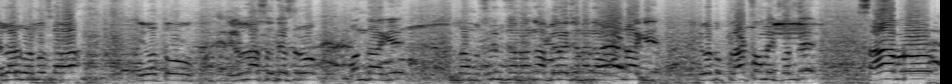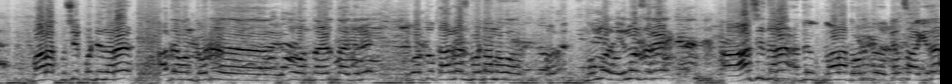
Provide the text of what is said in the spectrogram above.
ಎಲ್ಲರಿಗೂ ನಮಸ್ಕಾರ. ಇವತ್ತು ಎಲ್ಲ ಸದಸ್ಯರು ಒಂದಾಗಿ ಎಲ್ಲ ಮುಸ್ಲಿಂ ಜನಾಂಗ ಬೇರೆ ಜನಾಂಗ ಒಂದಾಗಿ ಇವತ್ತು ಪ್ಲಾಟ್ಫಾರ್ಮಿಗೆ ಬಂದು ಸಾಹೇಬರು ಬಹಳ ಖುಷಿ ಕೊಟ್ಟಿದ್ದಾರೆ. ಅದೇ ಒಂದು ದೊಡ್ಡ ಇದು ಅಂತ ಹೇಳ್ತಾ ಇದ್ದೀನಿ. ಇವತ್ತು ಕಾಂಗ್ರೆಸ್ ಬಟನ್ ಇನ್ನೊಂದ್ಸರಿ ಆರಿಸಿದ್ದಾರೆ. ಅದು ಬಹಳ ದೊಡ್ಡ ಕೆಲಸ ಆಗಿದೆ.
